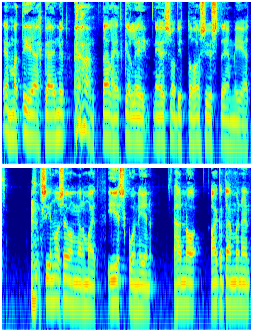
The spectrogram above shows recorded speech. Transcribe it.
En mä tiedä, ehkä ei nyt tällä hetkellä ei, ei sovi tuohon systeemiin. Et, siinä on se ongelma, että Isko, niin hän on aika tämmöinen,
